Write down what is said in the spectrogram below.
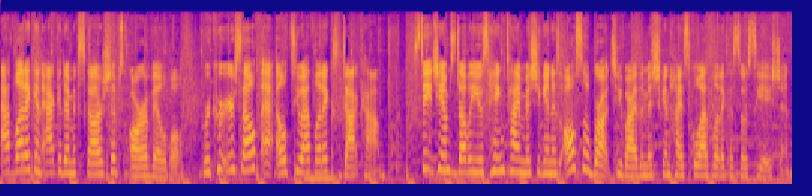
Athletic and academic scholarships are available. Recruit yourself at ltuathletics.com. State Champs W's Hang Time Michigan is also brought to you by the Michigan High School Athletic Association.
